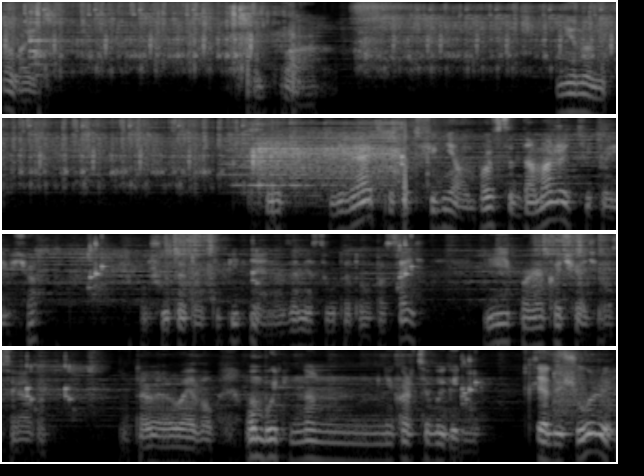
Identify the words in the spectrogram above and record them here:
Давай. Опа. Не надо... Вот эта фигня, он просто дамажит, типа, и все. Лучше вот это купить, наверное, за место вот этого поставить и прокачать его сразу. Второй level. Он будет, нам, мне кажется, выгоднее. Следующий уровень.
